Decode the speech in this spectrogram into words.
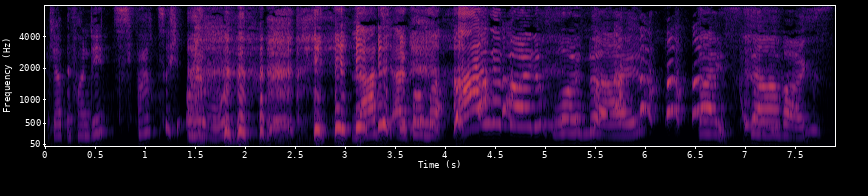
Ich glaube, von den 20 Euro lade ich einfach mal alle meine Freunde ein bei Starbucks.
